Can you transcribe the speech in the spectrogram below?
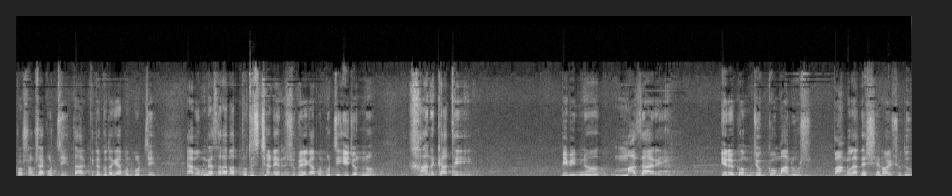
প্রশংসা করছি, তার কৃতজ্ঞতা জ্ঞাপন করছি এবং নেসারাবাদ প্রতিষ্ঠানের শুক্রিয়া জ্ঞাপন করছি। এজন্য খানকাতে বিভিন্ন মাজারে এরকম যোগ্য মানুষ বাংলাদেশে নয়, শুধু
